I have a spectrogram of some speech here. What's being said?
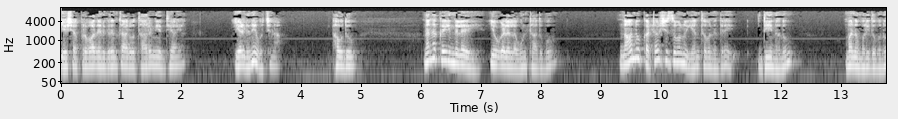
ಯೇಷ ಪ್ರವಾದನ ಗ್ರಂಥ ಅರವತ್ತಾರನೇ ಅಧ್ಯಾಯ ಎರಡನೇ ವಚನ. ಹೌದು, ನನ್ನ ಕೈಯಿಂದಲೇ ಇವುಗಳೆಲ್ಲ ಉಂಟಾದವು. ನಾನು ಕಟಾಕ್ಷಿಸುವನು ಎಂಥವನೆಂದರೆ ದೀನನು ಮನ ಮರಿದವನು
